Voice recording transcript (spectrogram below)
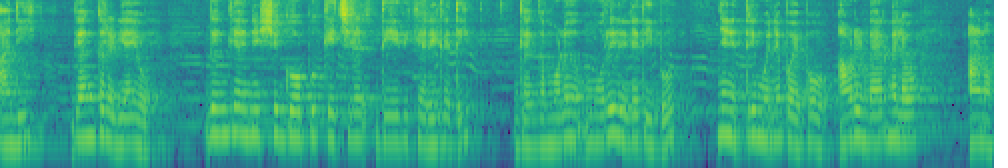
അലി ഗംഗ റെഡിയായോ? ഗംഗ അന്വേഷിച്ച് ഗോപു കിച്ചിൽ ദേവി കരയിലെത്തി ഗംഗമ്മോൾ മുറിയിലില്ല ദീപു? ഞാൻ ഇത്തിരി മുന്നേ പോയപ്പോൾ അവിടെ ഉണ്ടായിരുന്നല്ലോ. ആണോ?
